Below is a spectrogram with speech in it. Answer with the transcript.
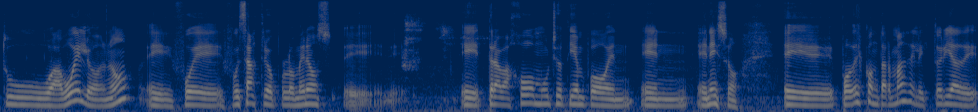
tu abuelo, ¿no? Eh, fue, fue sastre o por lo menos trabajó mucho tiempo en, en, eso. ¿Podés contar más de la historia de,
